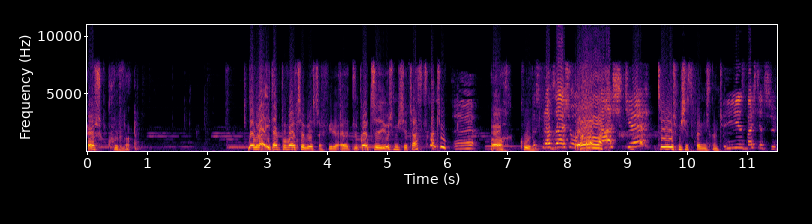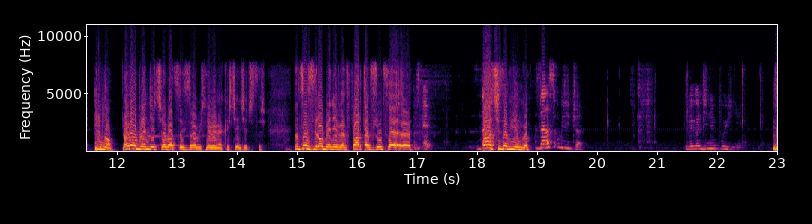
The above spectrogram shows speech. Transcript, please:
Oż kurwa. Dobra, i tak powalczymy jeszcze chwilę. E, tylko czy już mi się czas skończył? Yy, Och, kurwa. sprawdzałeś o A! 15 Czy już mi się pewnie skończył. i jest 23. No, no to będzie trzeba coś zrobić. Nie wiem, jakieś cięcie czy coś. No coś zrobię, nie wiem, w partach wrzucę. E... Zaraz, Patrzcie, zabiłem go. zaraz obliczę. Dwie godziny później.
